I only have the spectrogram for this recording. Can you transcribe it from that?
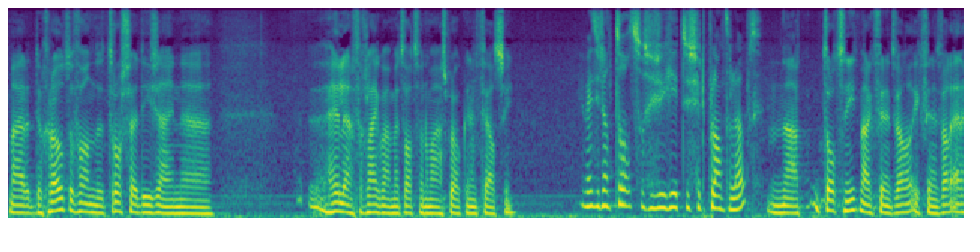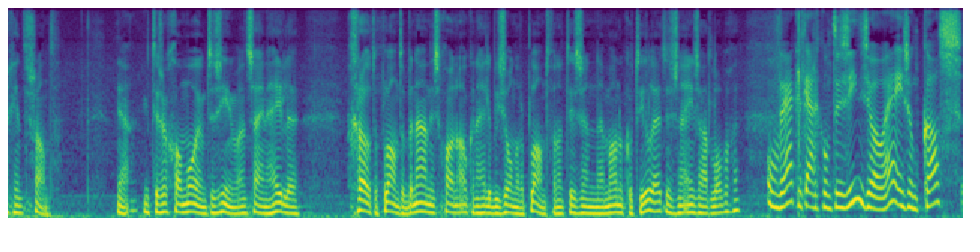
Maar de grootte van de trossen die zijn eh, heel erg vergelijkbaar met wat we normaal gesproken in het veld zien. Bent u dan trots als u hier tussen de planten loopt? Nou, trots niet, maar ik vind het wel, ik vind het wel erg interessant. Ja, het is ook gewoon mooi om te zien, want het zijn hele grote planten. Banaan is gewoon ook een hele bijzondere plant. Want het is een eh, monocotyl, hè, het is een eenzaadlobbige. Onwerkelijk eigenlijk om te zien zo, hè? in zo'n kas.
